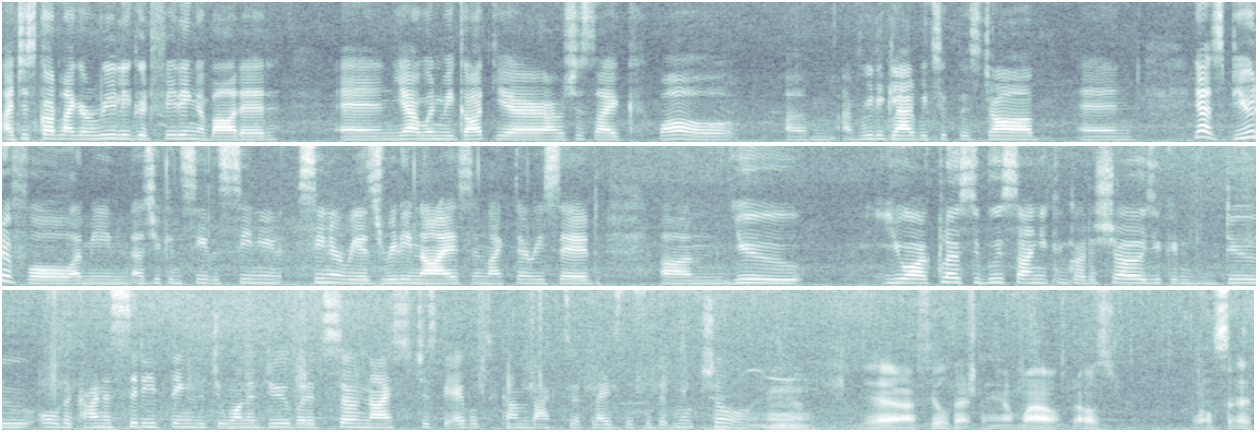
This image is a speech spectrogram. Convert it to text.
I just got like a really good feeling about it. And yeah, when we got here, I was just like, wow, um, I'm really glad we took this job. And yeah, it's beautiful. I mean, as you can see, the scenery, scenery is really nice. And like Terrie said, um, you you are close to Busan. You can go to shows. You can do all the kind of city things that you want to do. But it's so nice to just be able to come back to a place that's a bit more chill. you know? Mm. Yeah, I feel that. Damn, wow, that was well said.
